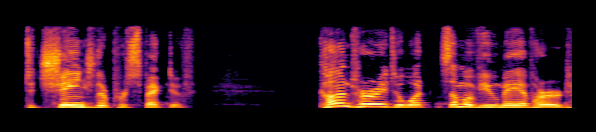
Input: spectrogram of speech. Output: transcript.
to change their perspective. Contrary to what some of you may have heard,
